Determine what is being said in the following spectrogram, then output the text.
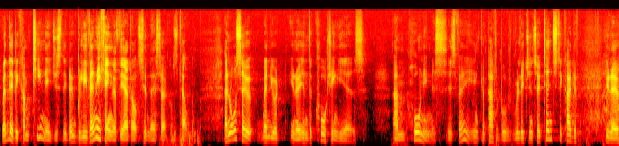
When they become teenagers, they don't believe anything that the adults in their circles tell them. And also, when you're you know, in the courting years, um, horniness is very incompatible with religion, so it tends to kind of, you know,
